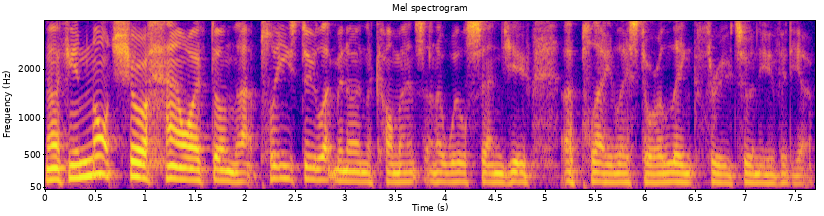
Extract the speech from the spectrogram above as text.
Now, if you're not sure how I've done that, please do let me know in the comments and I will send you a playlist or a link through to a new video.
